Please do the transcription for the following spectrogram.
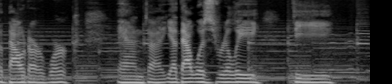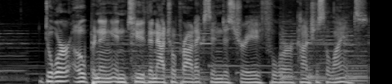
about our work. And uh, yeah, that was really the door opening into the natural products industry for Conscious Alliance.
